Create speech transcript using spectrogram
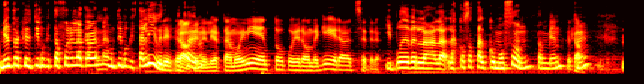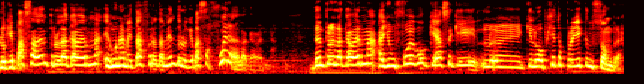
Mientras que el tipo que está fuera de la caverna es un tipo que está libre. Claro, ¿cachai, tiene no? libertad de movimiento, puede ir a donde quiera, etcétera. y puede ver la- la- las cosas tal como son también. Claro. Lo que pasa dentro de la caverna es una metáfora también de lo que pasa fuera de la caverna. Dentro de la caverna hay un fuego que hace que, eh, que los objetos proyecten sombras.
